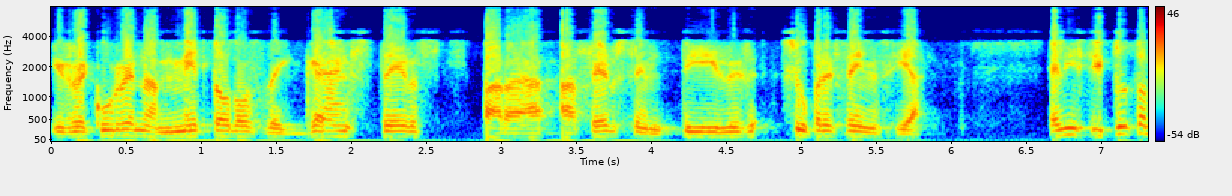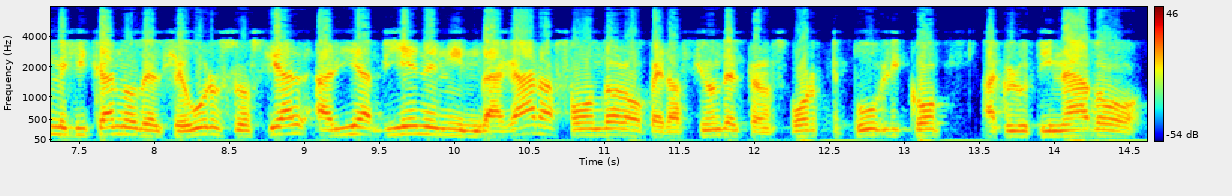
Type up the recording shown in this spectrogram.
y recurren a métodos de gángsters para hacer sentir su presencia. El Instituto Mexicano del Seguro Social haría bien en indagar a fondo la operación del transporte público aglutinado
